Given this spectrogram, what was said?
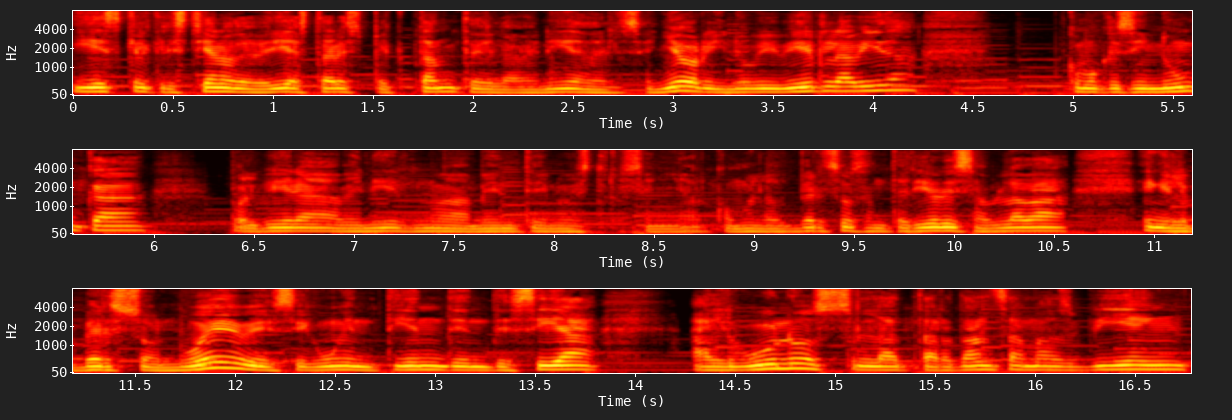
y es que el cristiano debería estar expectante de la venida del Señor y no vivir la vida como que si nunca volviera a venir nuevamente nuestro Señor. Como en los versos anteriores hablaba en el verso 9, según entienden, decía algunos la tardanza más bien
